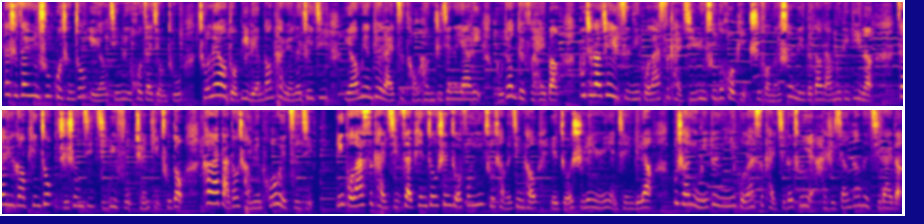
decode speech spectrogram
但是在运输过程中也要经历祸在囧途。除了要躲避联邦探员的追击，也要面对来自同行之间的压力，不断对付黑帮。不知道这一次尼古拉斯凯奇运输的货品是否能顺利的到达目的地呢？在预告片中，直升机、吉利服全体出动，看来打斗场面颇为刺激。尼古拉斯凯奇在片中身着风衣出场的镜头也着实令人眼前一亮，不少影迷对于尼古拉斯凯奇的出演还是相当的期待的。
